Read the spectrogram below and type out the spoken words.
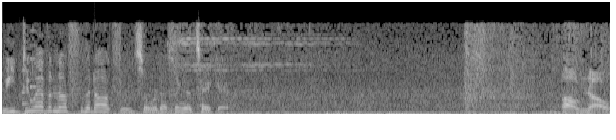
We do have enough for the dog food, so we're definitely gonna take it. Oh no.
